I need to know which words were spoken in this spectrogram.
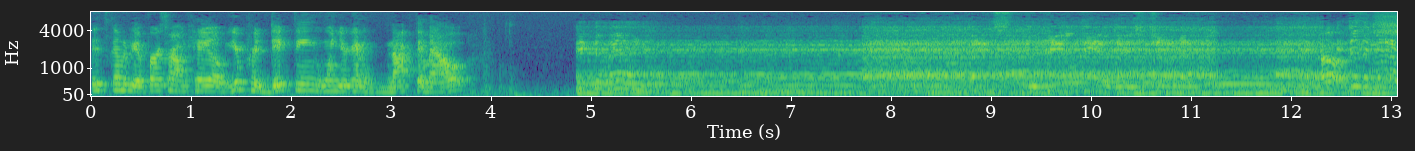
It's gonna be a first round KO. You're predicting when you're gonna knock them out. Pick the round. That's the real deal, ladies and gentlemen. Oh. It Oh, doesn't matter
